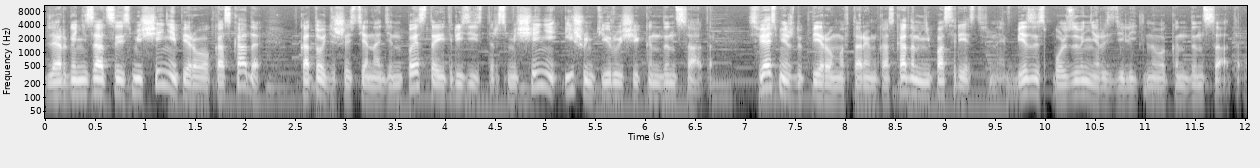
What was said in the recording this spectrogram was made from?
Для организации смещения первого каскада в катоде 6N1P стоит резистор смещения и шунтирующий конденсатор. Связь между первым и вторым каскадом непосредственная, без использования разделительного конденсатора.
